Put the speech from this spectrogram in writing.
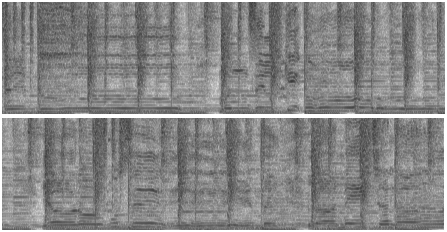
से दूर मंजिल की ओर यारों उसे लाने चला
